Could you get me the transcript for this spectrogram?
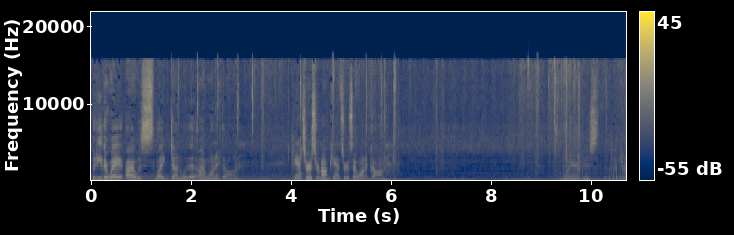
But either way, I was like done with it. I want it gone. Cancerous or not cancerous, I want it gone. Where is the...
